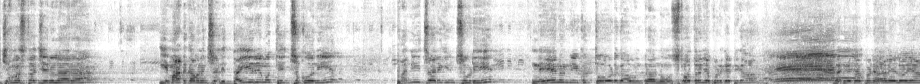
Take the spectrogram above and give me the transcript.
జమస్త జనులారా ఈ మాట గమనించండి. ధైర్యము తెచ్చుకొని పని జరిగించుడి. నేను నీకు తోడుగా ఉంటాను. స్తోత్రం చెప్పండి గట్టిగా. గట్టిగా చెప్పండి. హాలేలుయా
